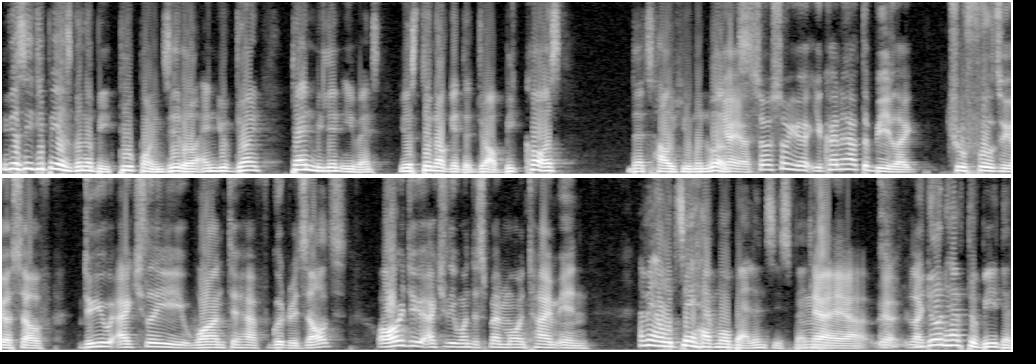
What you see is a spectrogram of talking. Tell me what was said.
If your CGPA is gonna be 2.0 and you've joined 10 million events, you'll still not get the job because that's how human works. Yeah, yeah. So so you you kind of have to be like truthful to yourself. Do you actually want to have good results, or do you actually want to spend more time in? I mean, I would say have more balance is better. Yeah, yeah, yeah. Like you don't have to be the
